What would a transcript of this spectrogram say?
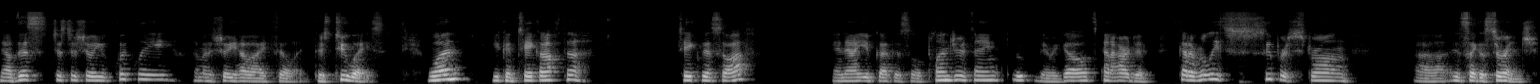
Now, this, just to show you quickly, I'm going to show you how I fill it. There's two ways. One, you can take off the, take this off, and now you've got this little plunger thing. Oop, there we go. It's kind of hard to, it's got a really super strong uh, it's like a syringe.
